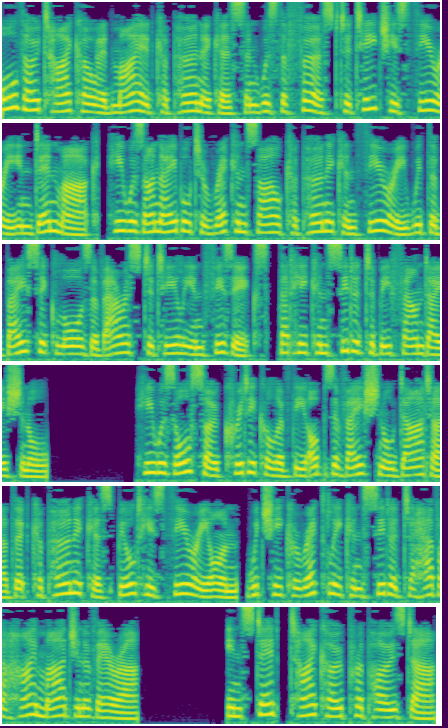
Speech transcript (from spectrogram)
Although Tycho admired Copernicus and was the first to teach his theory in Denmark, he was unable to reconcile Copernican theory with the basic laws of Aristotelian physics, that he considered to be foundational. He was also critical of the observational data that Copernicus built his theory on, which he correctly considered to have a high margin of error. Instead, Tycho proposed a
